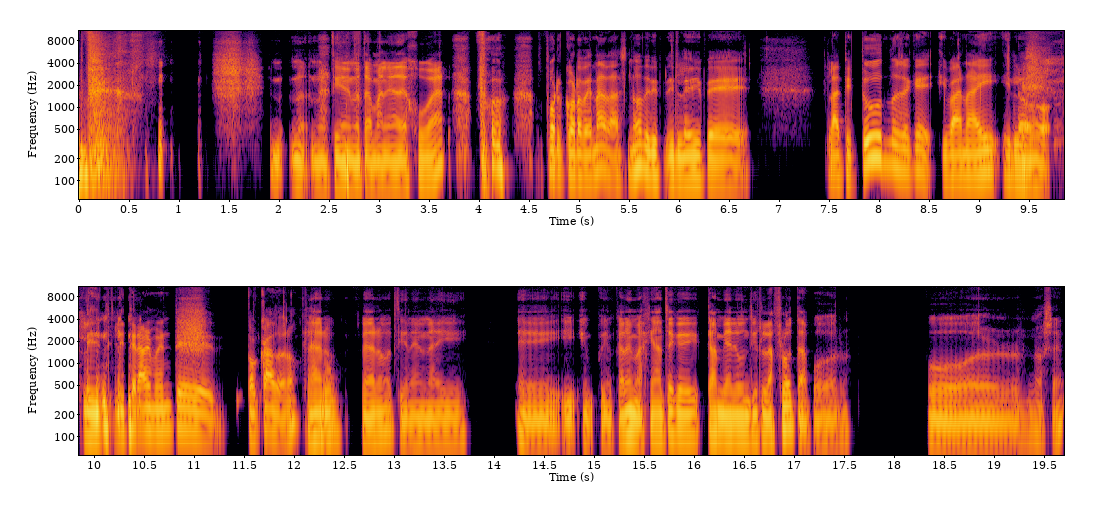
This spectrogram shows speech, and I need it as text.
no, no tienen otra manera de jugar. por, por coordenadas, ¿no? Le dice latitud, no sé qué, y van ahí y lo li- literalmente tocado, ¿no? Claro, claro, tienen ahí. eh, y, y, pues, claro, imagínate que cambian el hundir la flota por, por, no sé,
